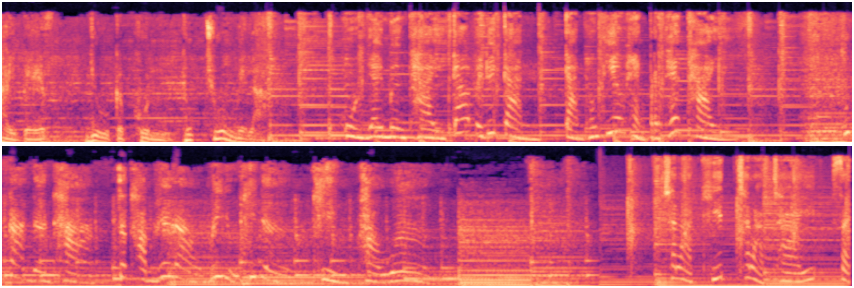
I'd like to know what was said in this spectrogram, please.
ไทยเบฟอยู่กับคุณทุกช่วงเวลา ห่วงใยเมืองไทยก้าวไปด้วยกัน การท่องเที่ยวแห่งประเทศไทย ทุกการเดินทางจะทำให้เราไม่อยู่ที่เดิม King Power ฉลาดคิด ฉลาดใช้ ใส่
